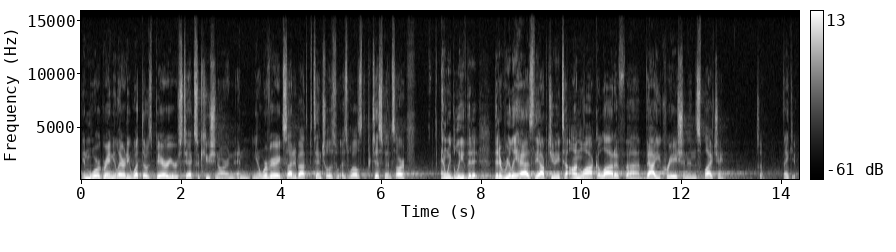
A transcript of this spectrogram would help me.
in more granularity what those barriers to execution are. And, and you know, we're very excited about the potential as, as well as the participants are. And we believe that it, that it really has the opportunity to unlock a lot of uh, value creation in the supply chain. So, thank you.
